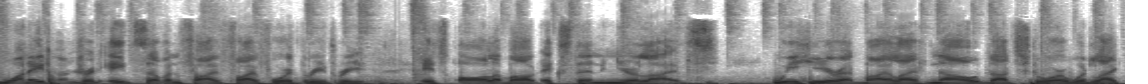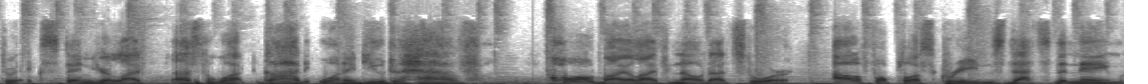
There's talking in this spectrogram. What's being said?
1 800 875 5433. It's all about extending your lives. We here at BioLifeNow.store would like to extend your life as to what God wanted you to have. Call BioLifeNow.store. Alpha Plus Greens, that's the name.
